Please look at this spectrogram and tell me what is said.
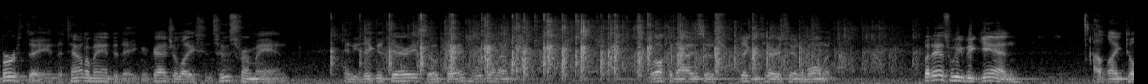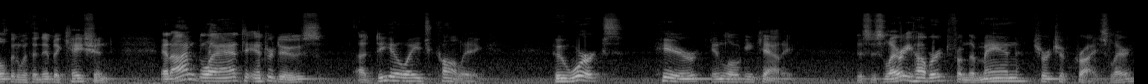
birthday in the town of Man today. Congratulations. Who's from Man? Any dignitaries? Okay, we're going to recognize those dignitaries here in a moment. But as we begin, I'd like to open with an invocation. And I'm glad to introduce a DOH colleague who works here in Logan County. This is Larry Hubbard from the Man Church of Christ. Larry?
